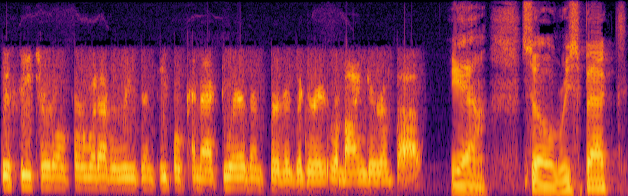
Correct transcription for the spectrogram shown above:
the sea turtle for whatever reason people connect with and serve as a great reminder of that. Yeah. So respect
